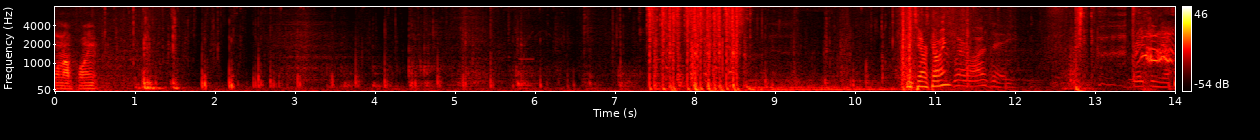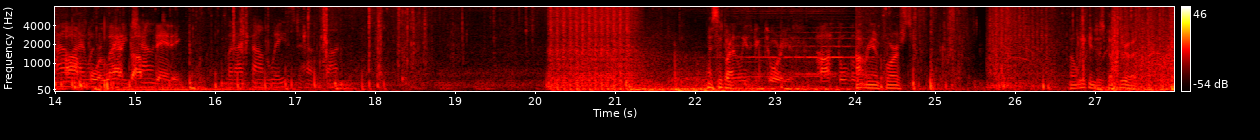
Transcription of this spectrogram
One on point. Inter coming. Where are they? Breaking your ally Op 4, was very last stop challenging, standing. but I found ways to have fun. I said Friendly's victorious. Hostiles not reinforced. Oh, we can just go through it.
